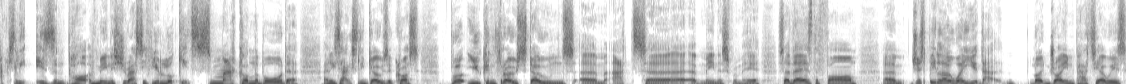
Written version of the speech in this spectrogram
actually isn't part of Minas Gerais. If you look, it's smack on the border and it actually goes across. But you can throw stones um, at, uh, at Minas from here. So there's the farm. Um, just below where you that like drying patio is,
